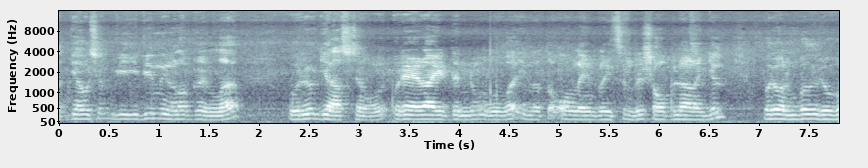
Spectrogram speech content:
അത്യാവശ്യം വീതി നീളമൊക്കെ ഉള്ള ഒരു ഗ്യാസ് സ്റ്റവ്. ഒരു ഏഴായിരത്തി അഞ്ഞൂറ് രൂപ ഇന്നത്തെ ഓൺലൈൻ പ്രൈസ് ഉണ്ട്. ഷോപ്പിലാണെങ്കിൽ ഒരു ഒൻപത് രൂപ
